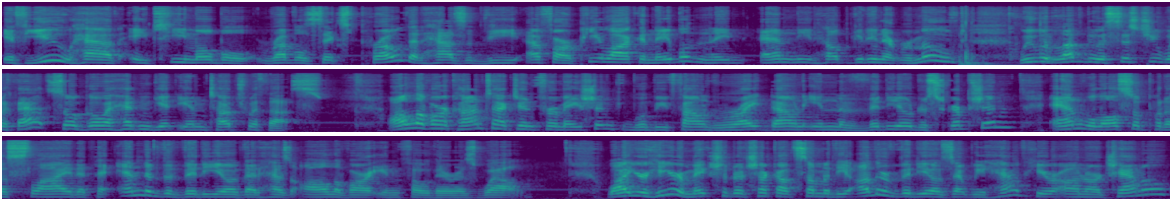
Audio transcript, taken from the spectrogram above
if you have a T-Mobile Revel 6 Pro that has the FRP lock enabled and need, and need help getting it removed, we would love to assist you with that, so go ahead and get in touch with us. All of our contact information will be found right down in the video description, and we'll also put a slide at the end of the video that has all of our info there as well. While you're here, make sure to check out some of the other videos that we have here on our channel,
